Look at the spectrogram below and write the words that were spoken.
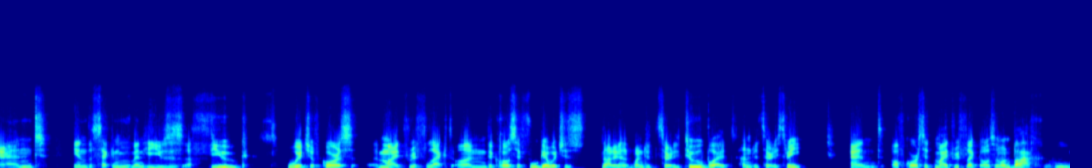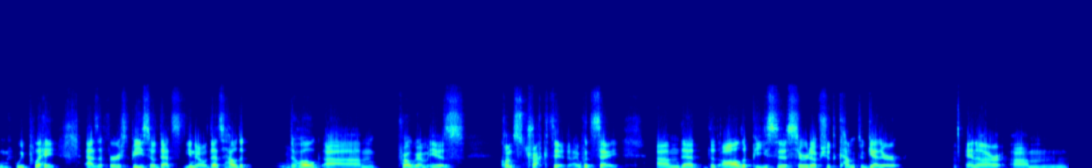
and in the second movement, he uses a fugue, which of course might reflect on the Grosse Fuge, which is not in 132, but 133. And of course, it might reflect also on Bach, whom we play as a first piece. So that's you know that's how the the whole um, program is constructed. I would say um, that that all the pieces sort of should come together and are um,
